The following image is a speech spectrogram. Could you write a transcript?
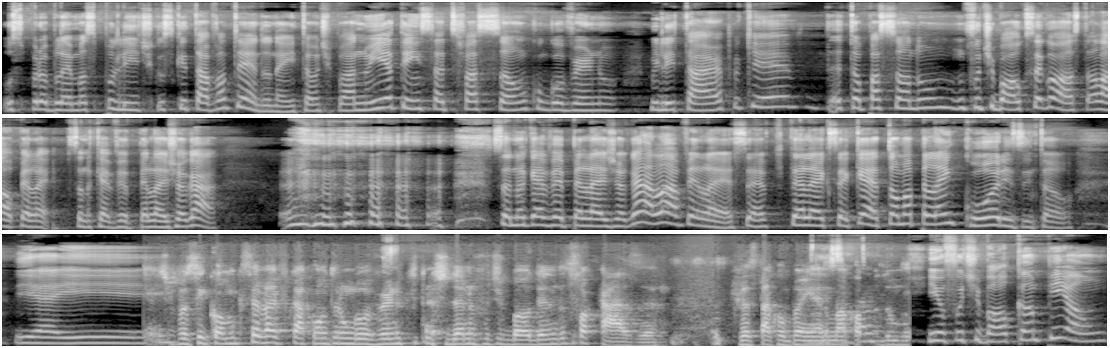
os problemas políticos que estavam tendo, né? Então, tipo, ela não ia ter insatisfação com o governo militar porque estão passando um, futebol que você gosta. Olha lá, o Pelé. Você não quer ver o Pelé jogar? você não quer ver Pelé jogar? Lá, Pelé. Se é Pelé que você quer? Toma Pelé em cores, então. E aí. Tipo assim, como que você vai ficar contra um governo que tá te dando futebol dentro da sua casa? Que você tá acompanhando uma Copa do Mundo. E o futebol campeão.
